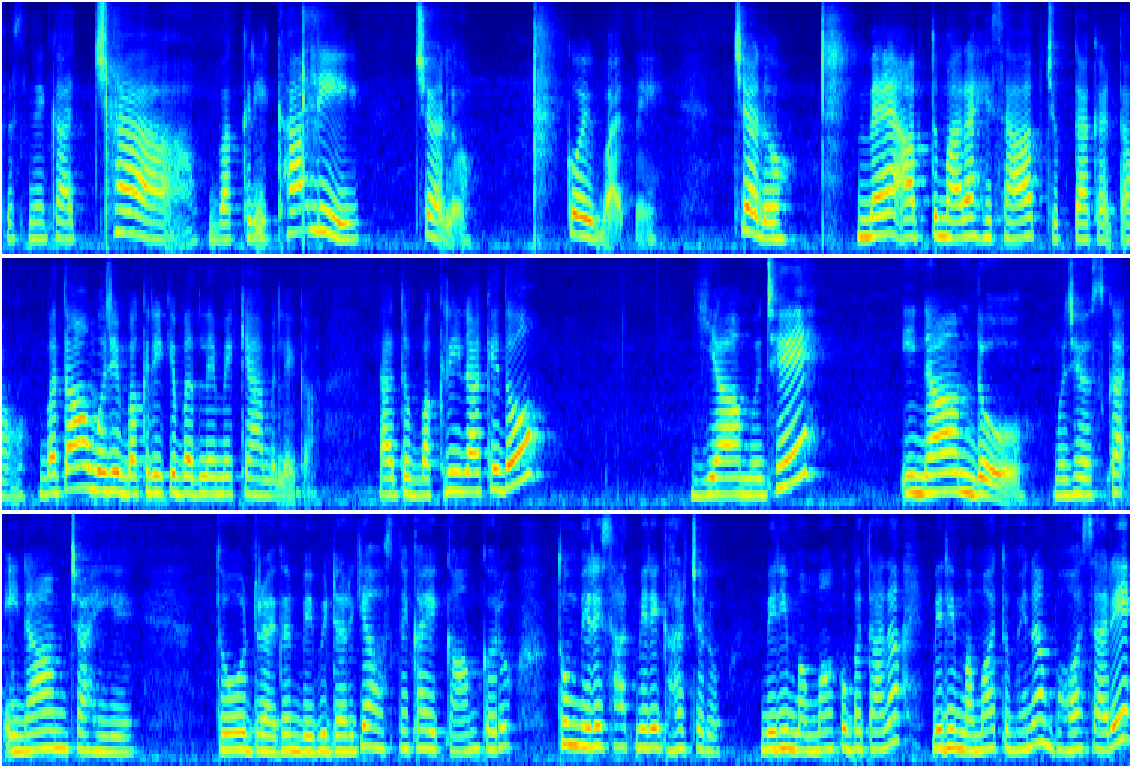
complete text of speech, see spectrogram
तो उसने कहा अच्छा बकरी खा ली, चलो, कोई बात नहीं, चलो मैं अब तुम्हारा हिसाब चुकता करता हूँ। बताओ मुझे बकरी के बदले में क्या मिलेगा? या तो बकरी ला के दो, या मुझे इनाम दो। मुझे उसका इनाम चाहिए। तो ड्रैगन बेबी डर गया। उसने कहा, एक काम करो, तुम मेरे साथ मेरे घर चलो। मेरी मम्मा को बताना। मेरी मम्मा तुम्हें ना बहुत सारे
